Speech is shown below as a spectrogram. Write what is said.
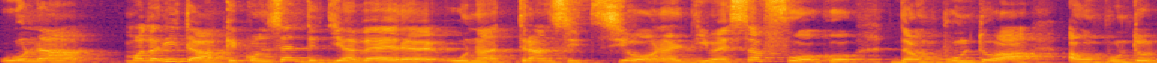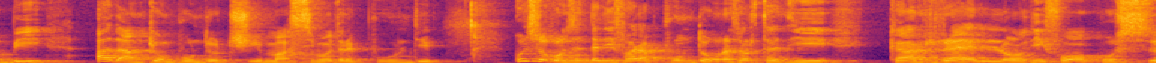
una modalità che consente di avere una transizione di messa a fuoco da un punto A a un punto B ad anche un punto C, massimo tre punti. Questo consente di fare appunto una sorta di carrello di focus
